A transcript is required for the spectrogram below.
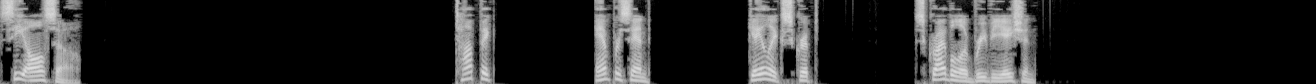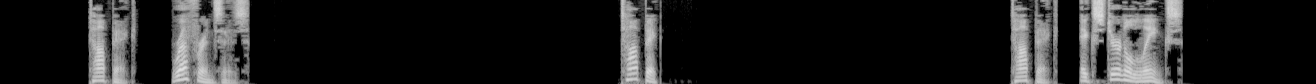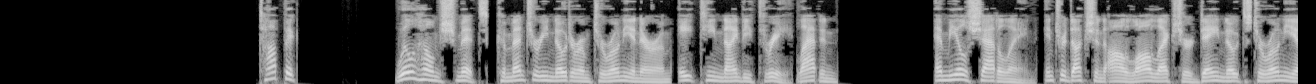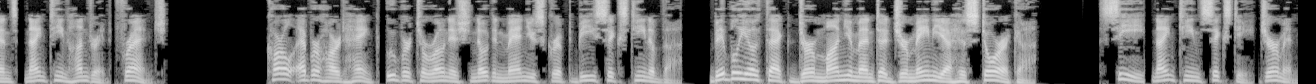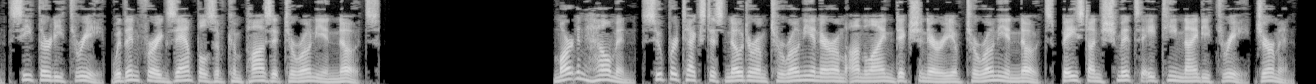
See also. Topic. Ampersand. Gaelic script. Scribal abbreviation. Topic. References. Topic. Topic. External links. Topic Wilhelm Schmitz, Commentary Notarum Tironianarum, 1893 Latin Émile Chatelain, Introduction à la lecture des notes Tironiennes, 1900 French. Karl Eberhard Henke, Über Tironische Noten Manuscript B16 of the Bibliothek der Monumenta Germaniae Historica. c. 1960 German c. 33, within for examples of composite Tironian notes. Martin Hellmann, Supertextus Notarum Tironianarum Online Dictionary of Tironian Notes, based on Schmitz 1893 German.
